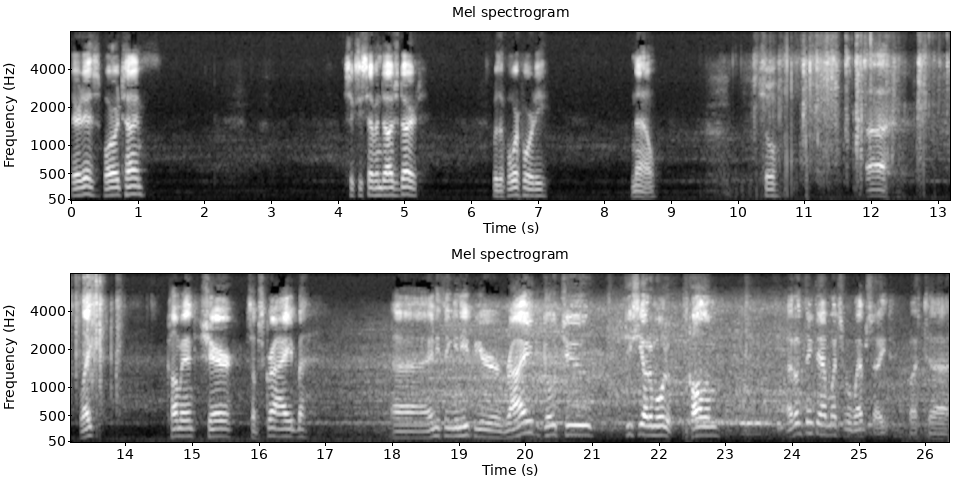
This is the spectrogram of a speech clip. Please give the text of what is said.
there it is. Borrowed time. 67 Dodge Dart with a 440 now. So, uh, like, comment, share, subscribe. Uh, anything you need for your ride, go to DC Automotive. Call them. I don't think they have much of a website, but uh,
